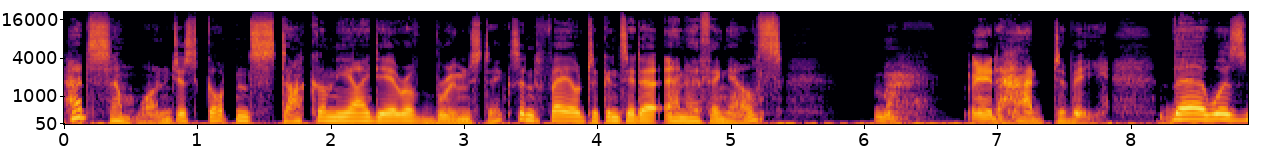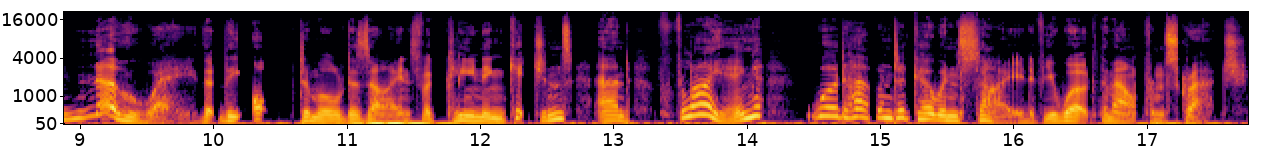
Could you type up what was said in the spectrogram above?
Had someone just gotten stuck on the idea of broomsticks and failed to consider anything else? It had to be. There was no way that the optimal designs for cleaning kitchens and flying would happen to coincide if you worked them out from scratch.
